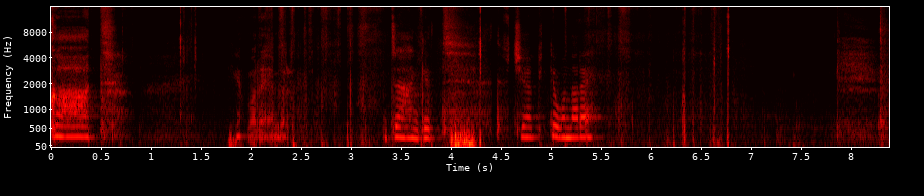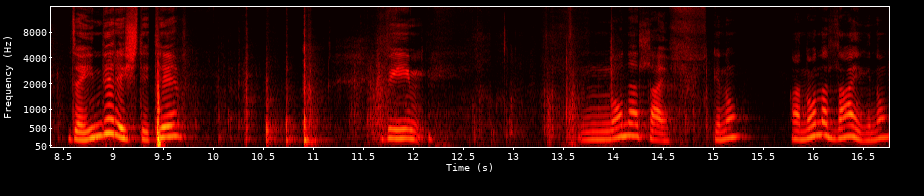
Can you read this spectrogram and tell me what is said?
god. Ямар амар. За ингээд тавьчаа бити унаарай. За энэ дээр нь штэ тий. Би Nona life гинөө. А Nona lie гинөө.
